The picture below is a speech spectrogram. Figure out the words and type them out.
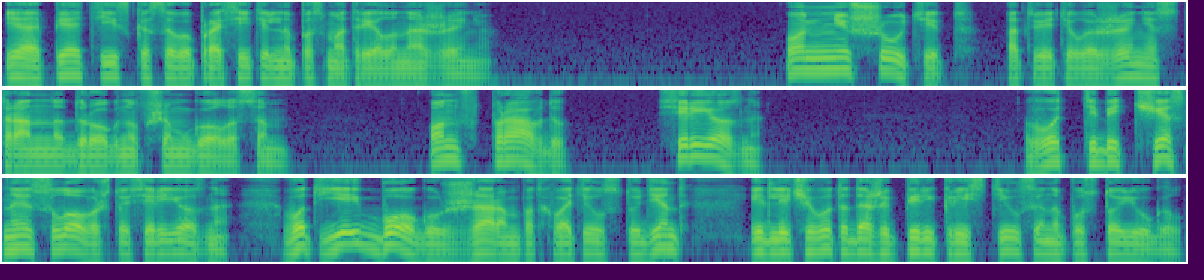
и опять искоса вопросительно посмотрела на Женю. «Он не шутит», — ответила Женя странно дрогнувшим голосом. «Он вправду. Серьезно». «Вот тебе честное слово, что серьезно. Вот ей-богу!» — с жаром подхватил студент и для чего-то даже перекрестился на пустой угол.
